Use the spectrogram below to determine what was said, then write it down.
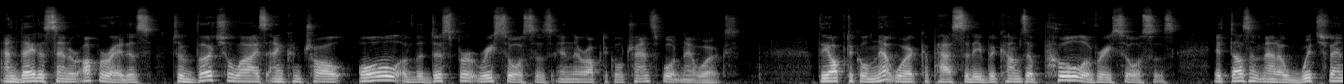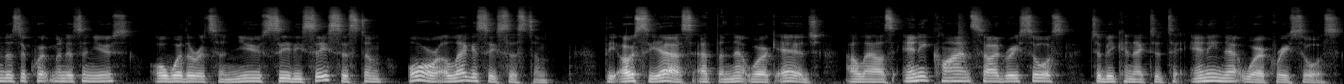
and data center operators to virtualize and control all of the disparate resources in their optical transport networks. The optical network capacity becomes a pool of resources. It doesn't matter which vendor's equipment is in use or whether it's a new CDC system or a legacy system. The OCS at the network edge allows any client-side resource to be connected to any network resource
